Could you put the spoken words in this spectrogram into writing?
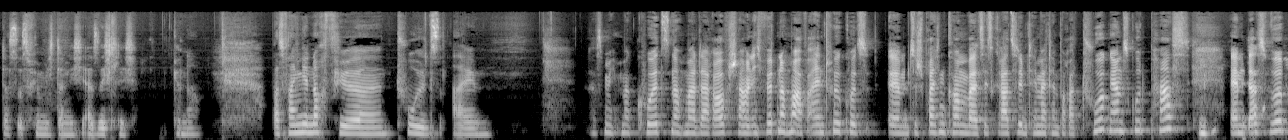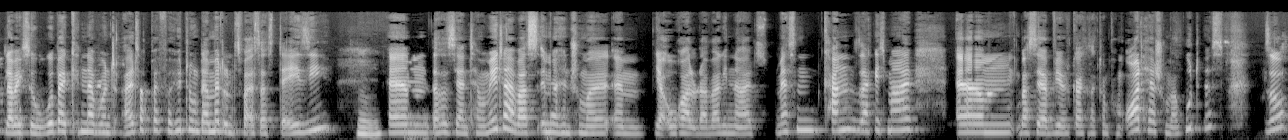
das ist für mich dann nicht ersichtlich. Genau. Was fangen dir noch für Tools ein? Lass mich mal kurz nochmal darauf schauen. Ich würde nochmal auf ein Tool kurz ähm, zu sprechen kommen, weil es jetzt gerade zu dem Thema Temperatur ganz gut passt. Mhm. Ähm, das wirkt, glaube ich, sowohl bei Kinderwunsch als auch bei Verhütung damit. Und zwar ist das Daisy. Mhm. Ähm, das ist ja ein Thermometer, was immerhin schon mal ähm, ja oral oder vaginal messen kann, sag ich mal. Ähm, was ja, wie wir gerade gesagt haben, vom Ort her schon mal gut ist. So.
